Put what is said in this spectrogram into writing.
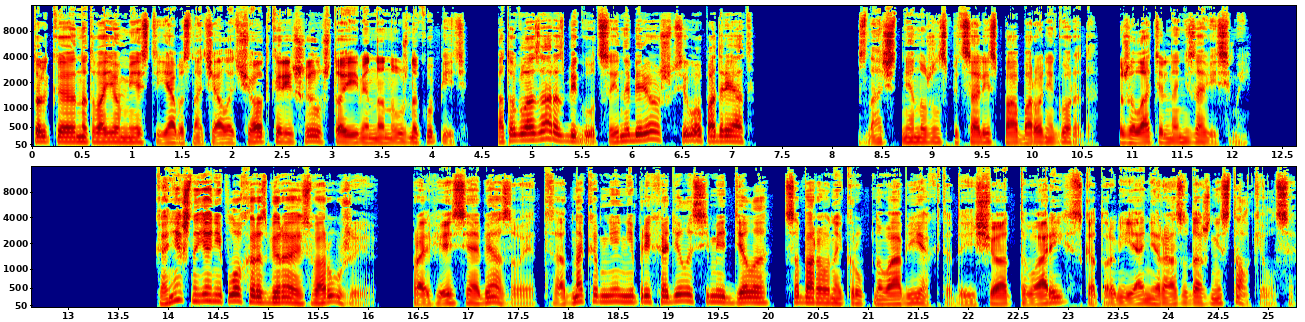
Только на твоем месте я бы сначала четко решил, что именно нужно купить, а то глаза разбегутся, и наберешь всего подряд. Значит, мне нужен специалист по обороне города, желательно независимый. Конечно, я неплохо разбираюсь в оружии, Профессия обязывает, однако мне не приходилось иметь дело с обороной крупного объекта, да еще от тварей, с которыми я ни разу даже не сталкивался,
